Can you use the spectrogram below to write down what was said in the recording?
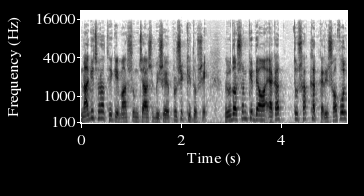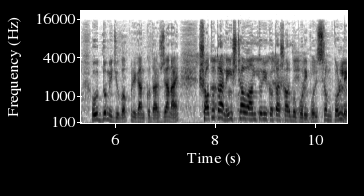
নাগিছড়া থেকে মাশরুম চাষ বিষয়ে প্রশিক্ষিত সে। দূরদর্শনকে দেওয়া একাত্ম সাক্ষাৎকারে সফল ও উদ্যমী যুবক মৃগাঙ্ক দাস জানায়, সততা, নিষ্ঠা ও আন্তরিকতা সর্বোপরি পরিশ্রম করলে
